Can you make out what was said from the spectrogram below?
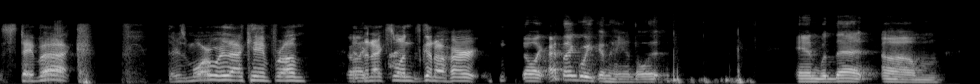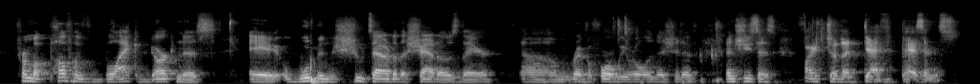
"Stay back! There's more where that came from, They're and the like, next one's gonna hurt." They're like, I think we can handle it. And with that, um, from a puff of black darkness, a woman shoots out of the shadows there, um, right before we roll initiative, and she says, "Fight to the death, peasants!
